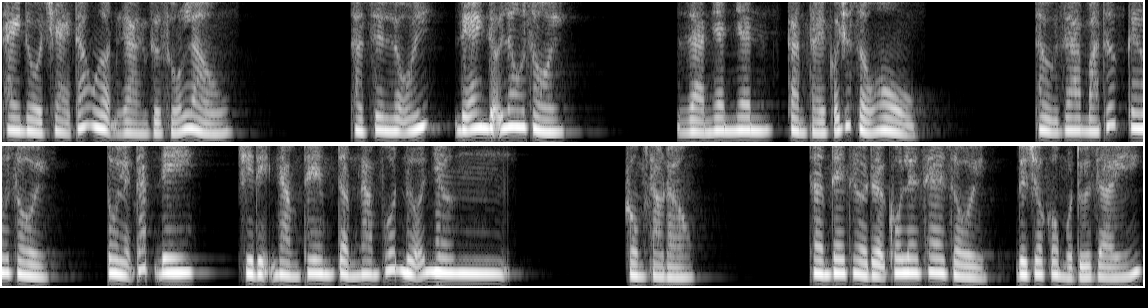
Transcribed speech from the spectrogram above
Thay đồ chải tóc gọn gàng rồi xuống lầu. Thật xin lỗi, để anh đợi lâu rồi. Giàn nhân nhân cảm thấy có chút xấu hổ. Thực ra bà thức kêu rồi Tôi lại tắt đi Chỉ định nằm thêm tầm 5 phút nữa nhưng Không sao đâu. Thầm thê thừa đợi cô lên xe rồi Đưa cho cô một túi giấy.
